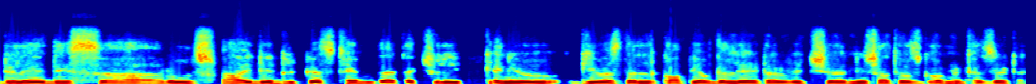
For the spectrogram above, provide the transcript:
delay these uh, rules. I did request him that actually, can you give us the copy of the letter which uh, New South Wales government has written?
